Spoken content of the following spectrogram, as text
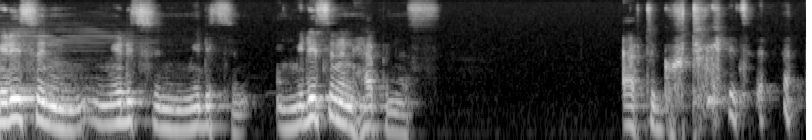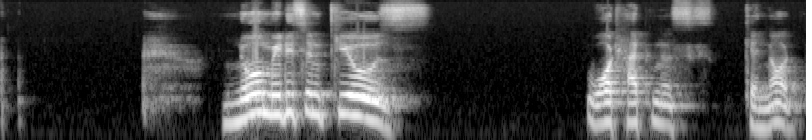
medicine, medicine, medicine, and medicine and happiness have to go together. no medicine cures what happiness cannot,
